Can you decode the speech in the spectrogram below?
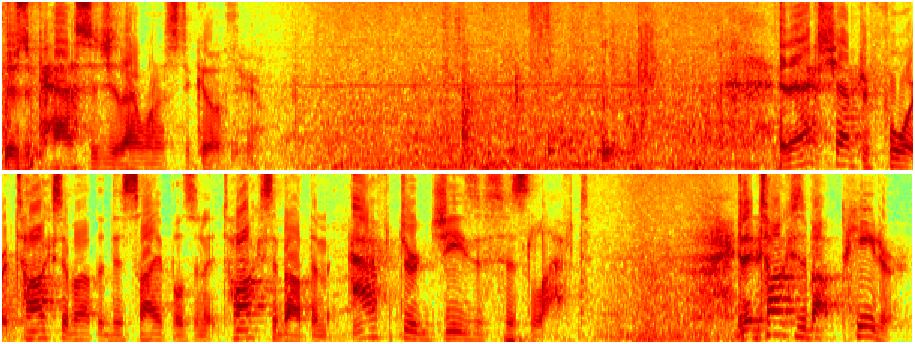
there's a passage that I want us to go through. In Acts chapter 4, it talks about the disciples and it talks about them after Jesus has left. And it talks about Peter.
